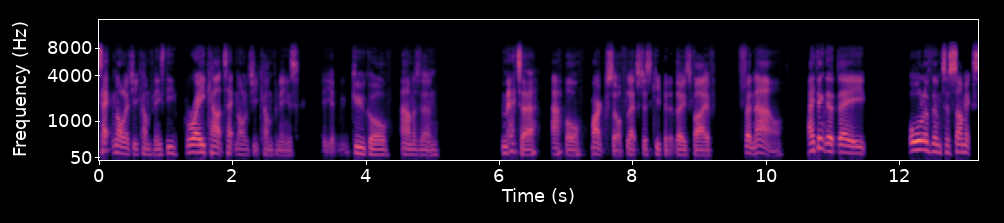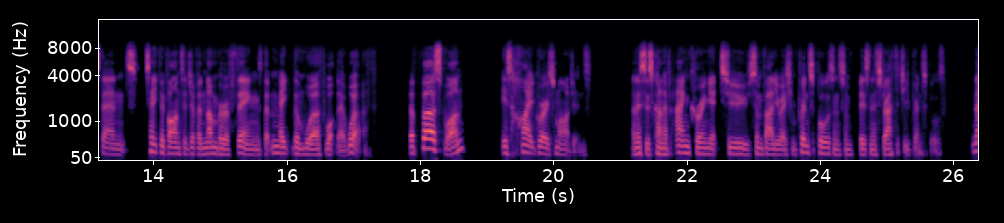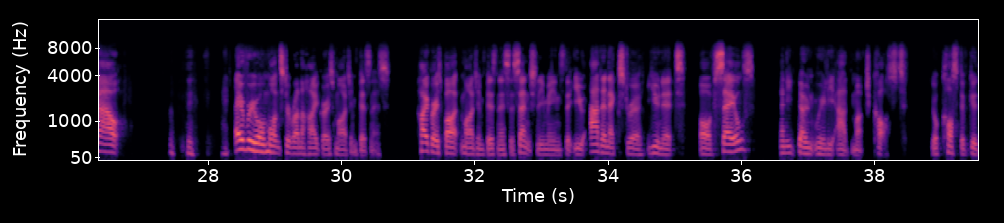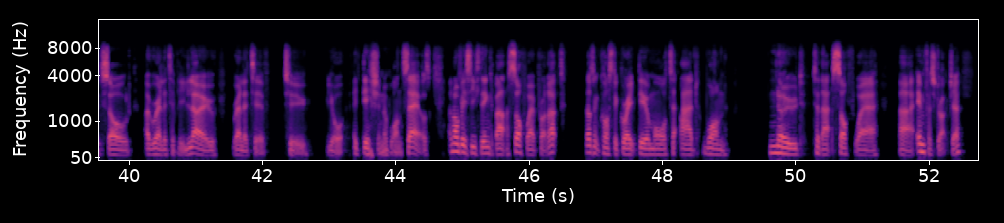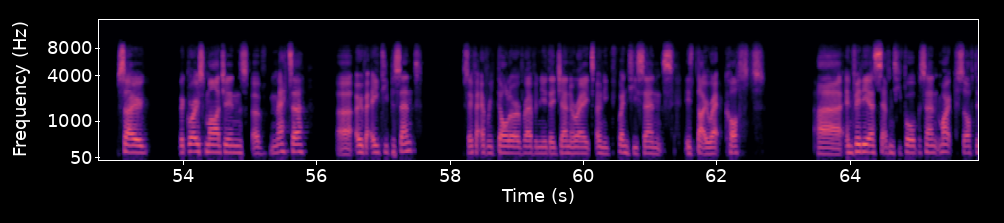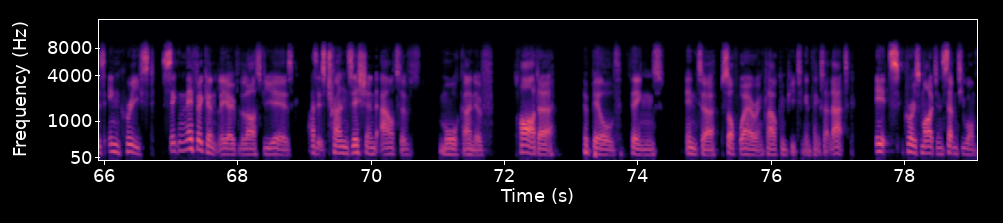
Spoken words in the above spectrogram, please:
technology companies, these breakout technology companies, Google, Amazon, Meta, Apple, Microsoft, let's just keep it at those five for now. I think that they, all of them to some extent, take advantage of a number of things that make them worth what they're worth. The first one is high gross margins. And this is kind of anchoring it to some valuation principles and some business strategy principles. Now, everyone wants to run a high gross margin business. High gross margin business essentially means that you add an extra unit of sales and you don't really add much cost. Your cost of goods sold are relatively low relative to your addition of one sales. And obviously, think about a software product, it doesn't cost a great deal more to add one node to that software uh, infrastructure. So the gross margins of Meta uh, over 80%. So for every dollar of revenue they generate, only 20 cents is direct costs. Uh, Nvidia 74%. Microsoft has increased significantly over the last few years as it's transitioned out of more kind of harder to build things into software and cloud computing and things like that its gross margin 71%.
